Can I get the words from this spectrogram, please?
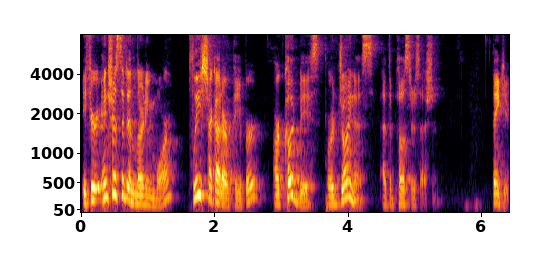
If you're interested in learning more, please check out our paper, our code base, or join us at the poster session. Thank you.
